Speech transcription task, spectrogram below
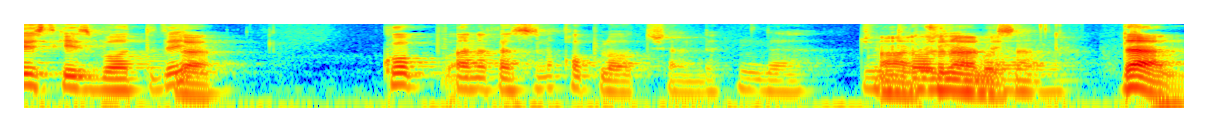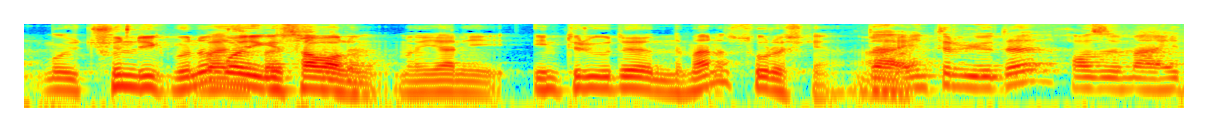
test keys bo'lyaptida ko'p anaqasini qoplayapti o'shanda Да. Tushunarli. да tushundik buni boyagi savolim. Ya'ni intervyuda nimani so'rashgan? Да intervyuda hozir man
